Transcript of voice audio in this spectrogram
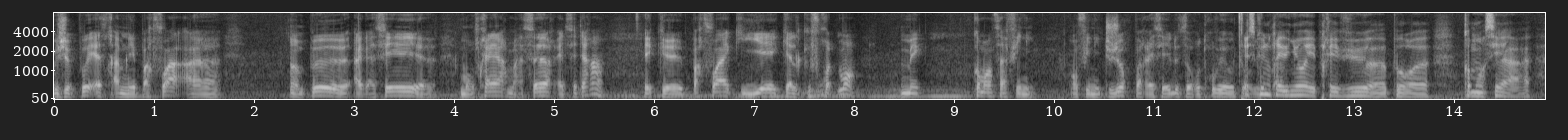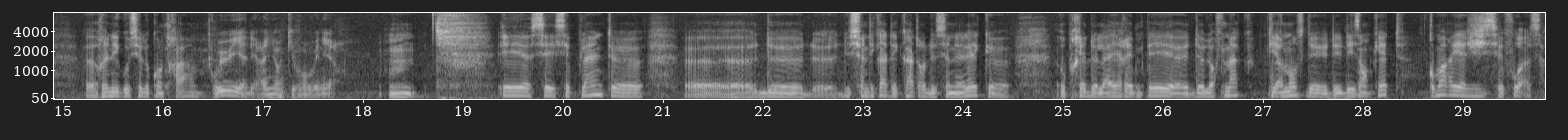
je peux être amené parfois à un peu agacer euh, mon frère, ma soeur, etc. Et que parfois qu'il y ait quelques frottements. Mais comment ça finit? On finit toujours par essayer de se retrouver autour. Est-ce qu'une réunion est prévue euh, pour euh, commencer à renégocier le contrat? Oui, oui, il y a des réunions qui vont venir. Hmm. Et ces, plaintes du syndicat des cadres de Sénélec auprès de la RMP de l'OFNAC qui annonce des enquêtes Comment réagissez-vous à ça?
